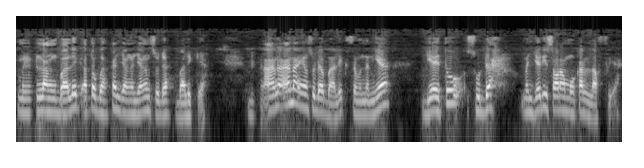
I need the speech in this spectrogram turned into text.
menjelang balik atau bahkan jangan-jangan sudah balik ya. Anak-anak yang sudah balik sebenarnya dia itu sudah menjadi seorang mukallaf ya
